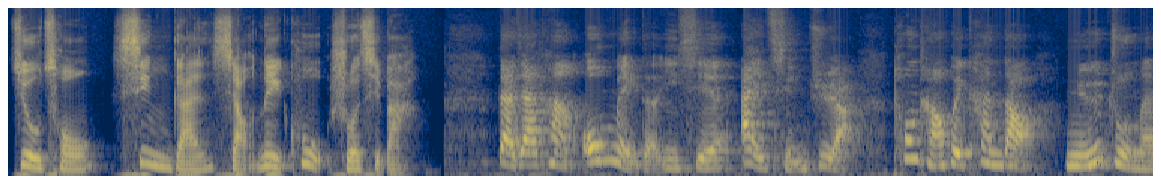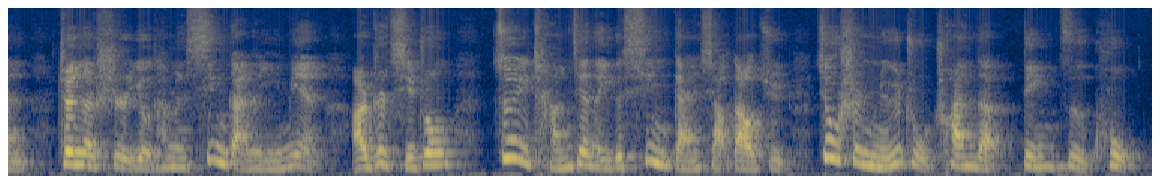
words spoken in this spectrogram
就从性感小内裤说起吧。大家看欧美的一些爱情剧啊，通常会看到女主们真的是有她们性感的一面，而这其中最常见的一个性感小道具就是女主穿的丁字裤。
